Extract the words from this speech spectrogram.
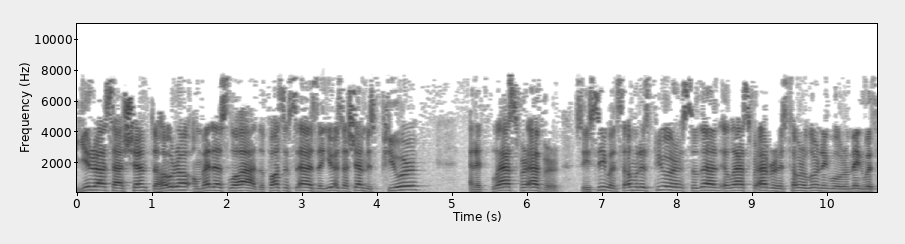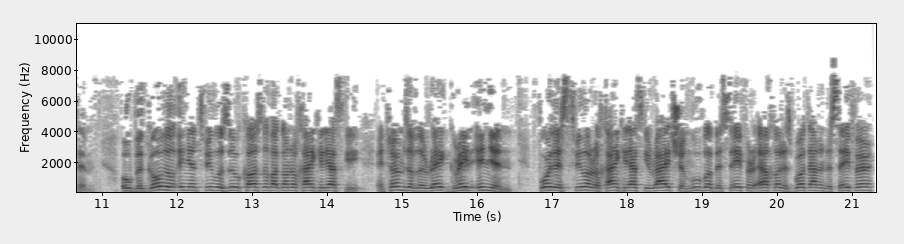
Yiras Hashem Tahora Omedes Load. The pasuk says that Yiras Hashem is pure and it lasts forever. So you see, when someone is pure, so then it lasts forever. His Torah learning will remain with him. In terms of the great inyan for this tefillah, Rechaim Kanievsky writes, Shemuva b'sefer echad is brought down in the sefer,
